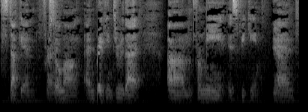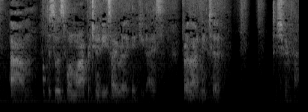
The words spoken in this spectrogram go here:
stuck in for so long, and breaking through that um, for me is speaking. Yeah. And um, this was one more opportunity, so I really thank you guys for allowing me to to share that.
